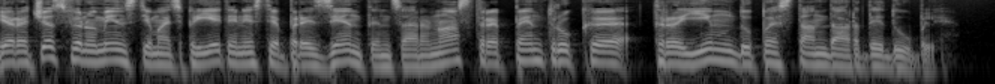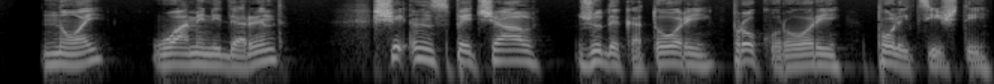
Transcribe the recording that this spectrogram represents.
Iar acest fenomen, stimați prieteni, este prezent în țara noastră pentru că trăim după standarde duble. Noi, oamenii de rând, și în special judecătorii, procurorii, polițiștii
